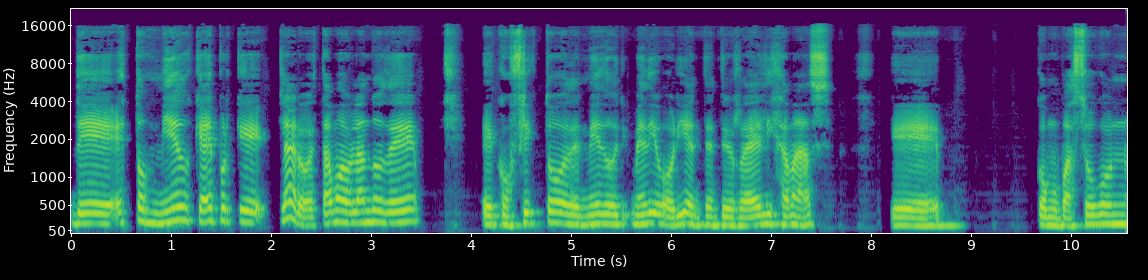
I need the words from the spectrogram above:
de estos miedos que hay, porque, claro, estamos hablando de el conflicto del Medio, Medio Oriente entre Israel y Hamas, como pasó con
